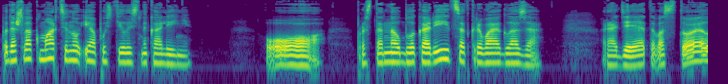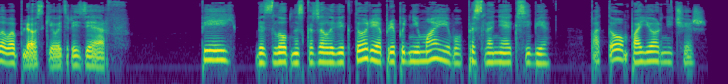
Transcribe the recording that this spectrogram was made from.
подошла к Мартину и опустилась на колени. «О!» — простонал блокариец, открывая глаза. «Ради этого стоило выплескивать резерв». «Пей», — беззлобно сказала Виктория, приподнимая его, прислоняя к себе. «Потом поерничаешь».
